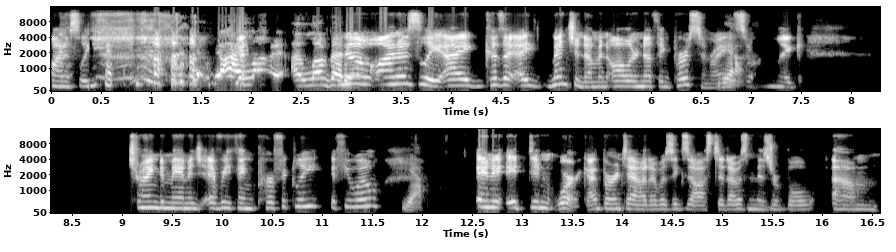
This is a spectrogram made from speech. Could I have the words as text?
honestly. I love it. I love that. No, honestly, I because I, I, mentioned I'm an all or nothing person, right? Yeah. So I'm like trying to manage everything perfectly, if you will. Yeah. And it, it didn't work. I burnt out. I was exhausted. I was miserable. Um,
